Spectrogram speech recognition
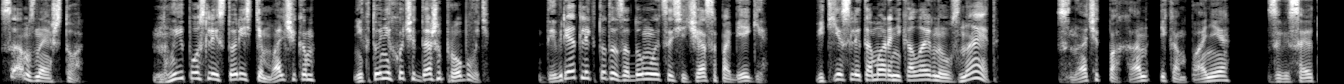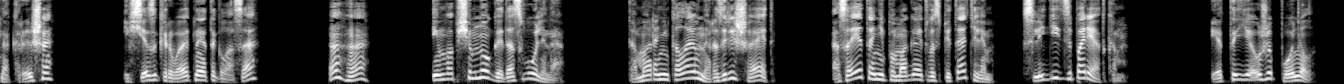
Сам знаешь что. Ну и после истории с тем мальчиком никто не хочет даже пробовать. Да и вряд ли кто-то задумывается сейчас о побеге. Ведь если Тамара Николаевна узнает, значит, Пахан и компания зависают на крыше, и все закрывают на это глаза? Ага, им вообще многое дозволено. Тамара Николаевна разрешает, а за это они помогают воспитателям следить за порядком. Это я уже понял.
